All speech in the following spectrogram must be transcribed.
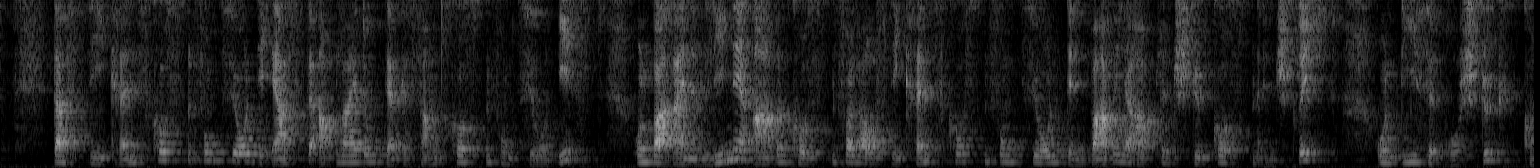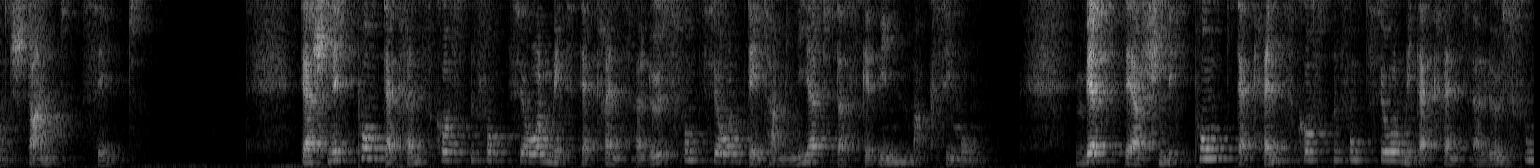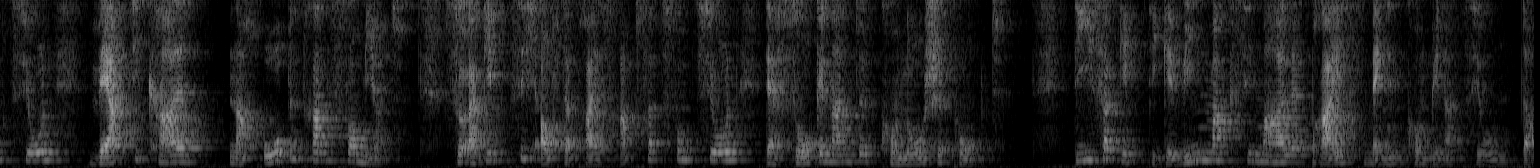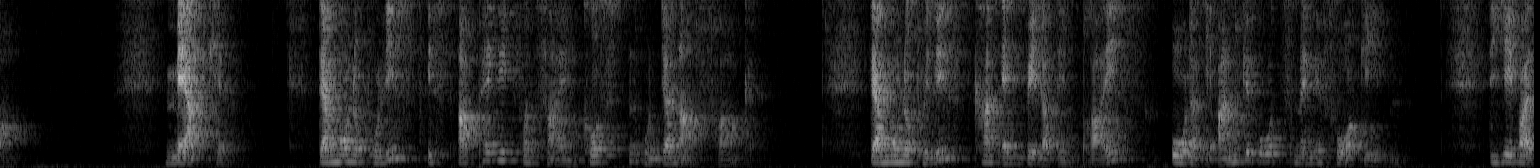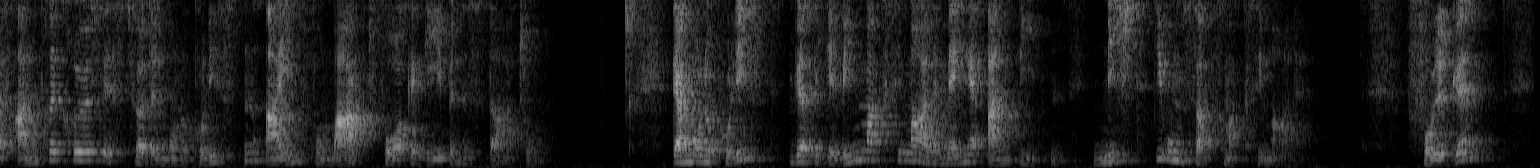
dass die Grenzkostenfunktion die erste Ableitung der Gesamtkostenfunktion ist und bei einem linearen Kostenverlauf die Grenzkostenfunktion den variablen Stückkosten entspricht und diese pro Stück konstant sind. Der Schnittpunkt der Grenzkostenfunktion mit der Grenzerlösfunktion determiniert das Gewinnmaximum. Wird der Schnittpunkt der Grenzkostenfunktion mit der Grenzerlösfunktion vertikal nach oben transformiert, so ergibt sich auf der Preisabsatzfunktion der sogenannte Conosche Punkt. Dieser gibt die gewinnmaximale Preis-Mengen-Kombination dar. Merke, der Monopolist ist abhängig von seinen Kosten und der Nachfrage. Der Monopolist kann entweder den Preis oder die Angebotsmenge vorgeben. Die jeweils andere Größe ist für den Monopolisten ein vom Markt vorgegebenes Datum. Der Monopolist wird die gewinnmaximale Menge anbieten, nicht die Umsatzmaximale. Folge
